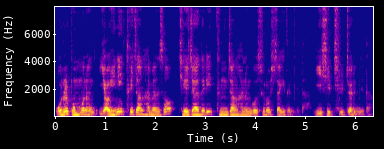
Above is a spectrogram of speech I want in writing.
오늘 본문은 여인이 퇴장하면서 제자들이 등장하는 것으로 시작이 됩니다. 27절입니다.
